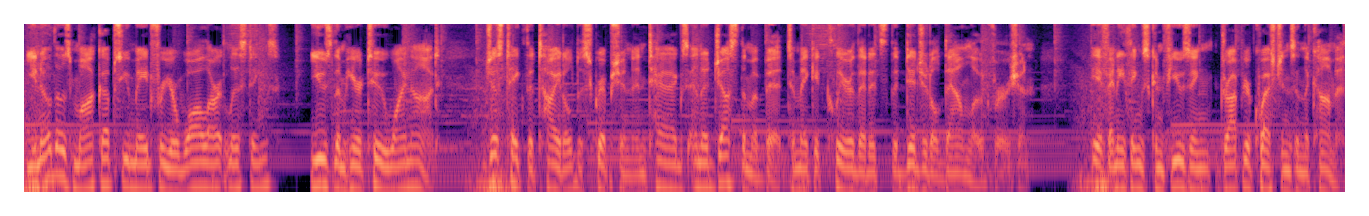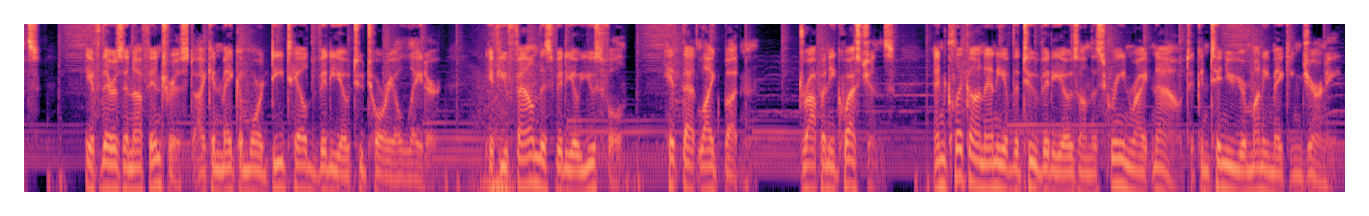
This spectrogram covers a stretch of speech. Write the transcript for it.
You know those mock-ups you made for your wall art listings? Use them here too, why not? Just take the title, description, and tags and adjust them a bit to make it clear that it's the digital download version. If anything's confusing, drop your questions in the comments. If there's enough interest, I can make a more detailed video tutorial later. If you found this video useful, hit that like button, drop any questions, and click on any of the two videos on the screen right now to continue your money-making journey.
